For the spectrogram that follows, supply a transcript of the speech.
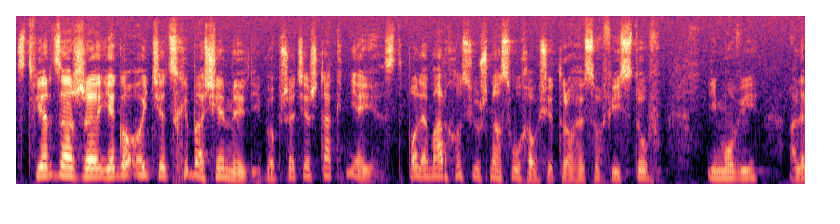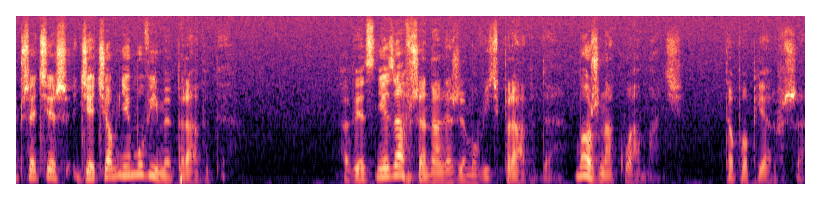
stwierdza, że jego ojciec chyba się myli, bo przecież tak nie jest. Polemarchos już nasłuchał się trochę sofistów i mówi, ale przecież dzieciom nie mówimy prawdy. A więc nie zawsze należy mówić prawdę. Można kłamać. To po pierwsze.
